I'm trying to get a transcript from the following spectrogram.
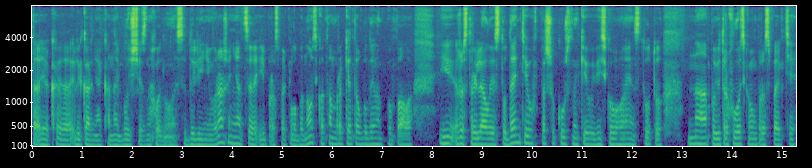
та як е, лікарня, яка найближче знаходилася до лінії враження, це і проспект Лобановського, там ракета в будинок попала, і розстріляли студентів, першокурсників військового інституту на Повітрофлотському проспекті.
